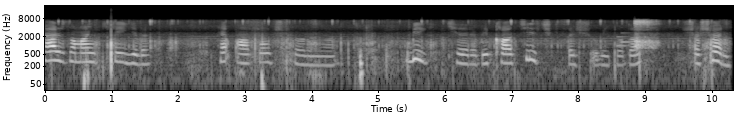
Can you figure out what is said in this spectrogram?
Her zamanki gibi. Hep masum çıkıyorum ya. Bir kere bir katil çıksa şu videoda şaşarım.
